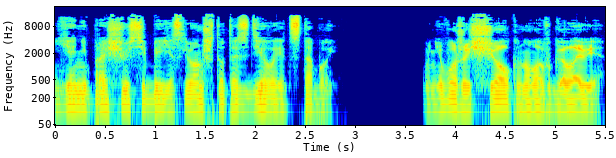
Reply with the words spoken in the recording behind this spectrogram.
Я не прощу себе, если он что-то сделает с тобой. У него же щелкнуло в голове.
